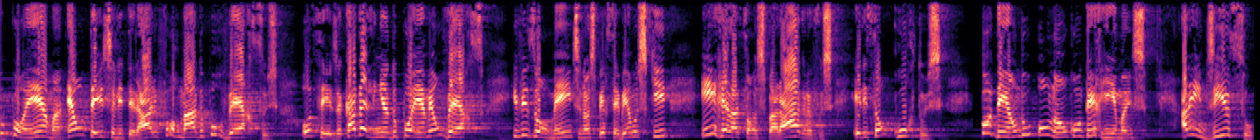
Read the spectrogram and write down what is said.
O poema é um texto literário formado por versos, ou seja, cada linha do poema é um verso. E visualmente nós percebemos que, em relação aos parágrafos, eles são curtos, podendo ou não conter rimas. Além disso,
